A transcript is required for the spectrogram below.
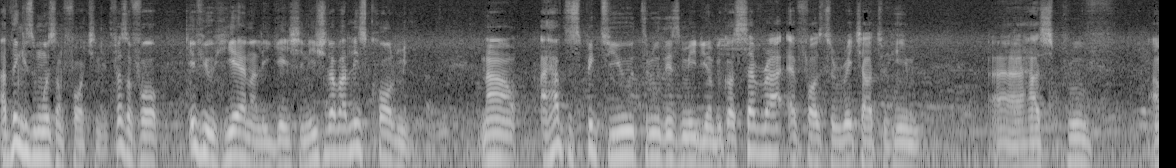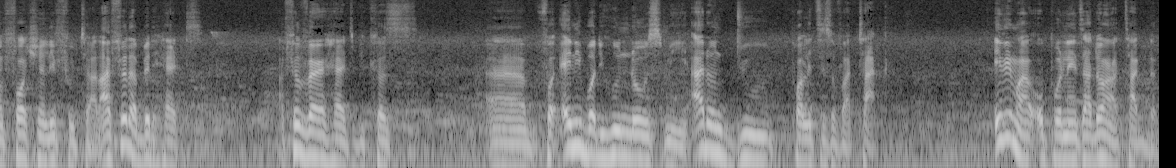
I think it's most unfortunate. First of all, if you hear an allegation, you should have at least called me. Now, I have to speak to you through this medium because several efforts to reach out to him uh, has proved unfortunately futile. I feel a bit hurt. I feel very hurt because uh, for anybody who knows me, I don't do politics of attack. Even my opponents, I don't attack them.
